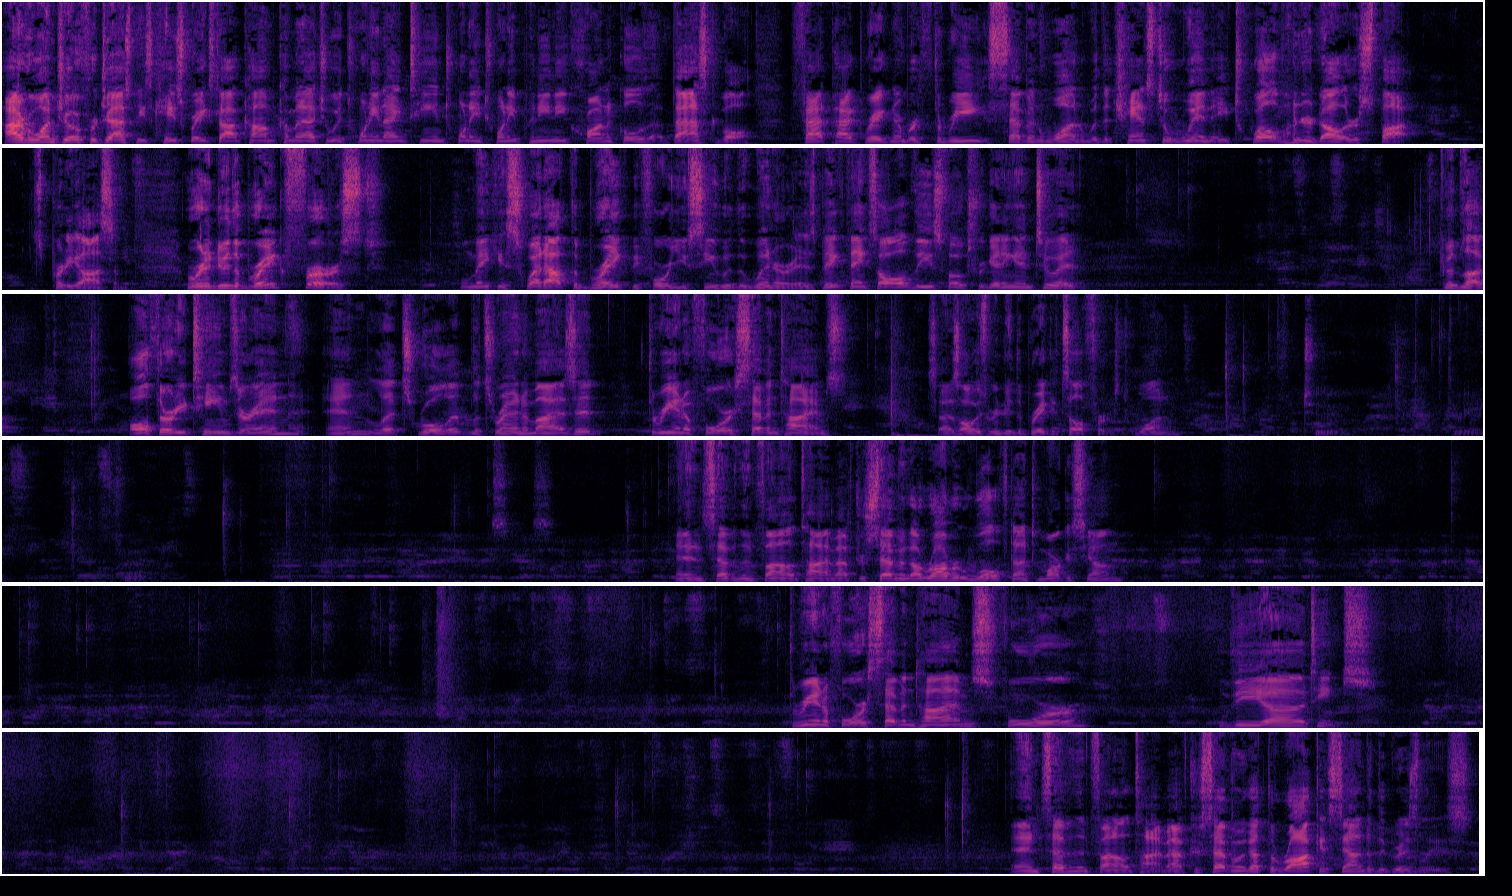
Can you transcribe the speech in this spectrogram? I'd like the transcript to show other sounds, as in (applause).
Hi, everyone. Joe for jaspyscasebreaks.com coming at you with 2019 2020 Panini Chronicles basketball. Fat pack break number 371 with a chance to win a $1,200 spot. It's pretty awesome. We're going to do the break first. We'll make you sweat out the break before you see who the winner is. Big thanks to all of these folks for getting into it. Good luck. All 30 teams are in, and let's roll it. Let's randomize it. Three and a four, seven times. So as always, we're going to do the break itself first. One, two, three, four. And seventh and final time. After seven, got Robert Wolf down to Marcus Young. Three and a four, seven times for the uh, teams. And seventh and final time. After seven, we got the Rockets down to the Grizzlies.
